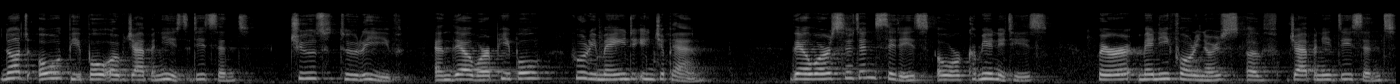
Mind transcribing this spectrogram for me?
not all people of Japanese descent choose to leave, and there were people who remained in Japan. There were certain cities or communities where many foreigners of Japanese descent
